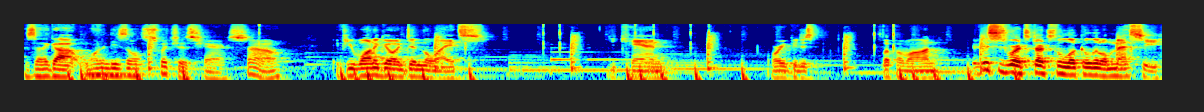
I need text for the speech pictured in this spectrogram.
is that I got one of these little switches here. So, if you want to go and dim the lights, you can, or you could just flip them on. This is where it starts to look a little messy.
